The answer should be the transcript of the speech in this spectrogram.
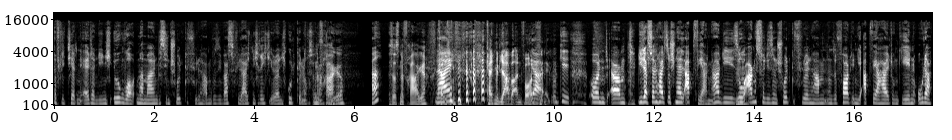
reflektierten Eltern, die nicht irgendwo auch immer mal ein bisschen Schuldgefühl haben, wo sie was vielleicht nicht richtig oder nicht gut genug Ist das eine Frage? Ha? Ist das eine Frage? Nein. Kann ich, kann ich mit Ja beantworten. Ja, okay. Und ähm, die das dann halt so schnell abwehren, ne? die so mhm. Angst vor diesen Schuldgefühlen haben und sofort in die Abwehrhaltung gehen oder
